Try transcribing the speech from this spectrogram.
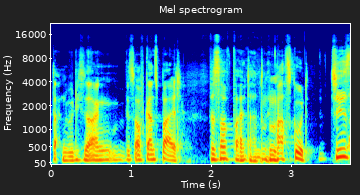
dann würde ich sagen, bis auf ganz bald. Bis auf bald, André. Mach's gut. Tschüss.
